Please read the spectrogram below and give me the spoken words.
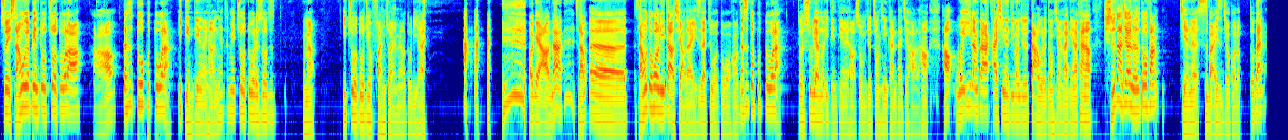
所以散户要变多做多啦。好，但是多不多啦？一点点而已哈。你看这边做多的时候是有没有一做多就反转？有没有多厉害？哈哈。OK，好，那散呃散户多空力道小的也是在做多哈，但是都不多啦，就数量都一点点哈，所以我们就中心看待就好了哈。好，唯一让大家开心的地方就是大户的动向，来给大家看啊，十大交易人的多方减了四百一十九口的多单，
